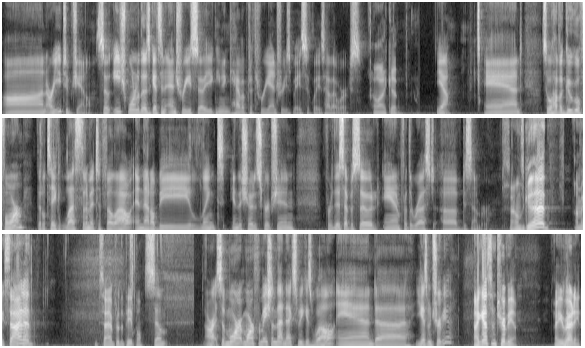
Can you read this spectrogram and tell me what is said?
on our YouTube channel. So each one of those gets an entry, so you can have up to three entries. Basically, is how that works. I like it. Yeah. And so we'll have a Google form that'll take less than a minute to fill out, and that'll be linked in the show description for this episode and for the rest of December. Sounds good. I'm excited. Excited for the people. So, all right. So more more information on that next week as well. And uh, you got some trivia? I got some trivia. Are you ready?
